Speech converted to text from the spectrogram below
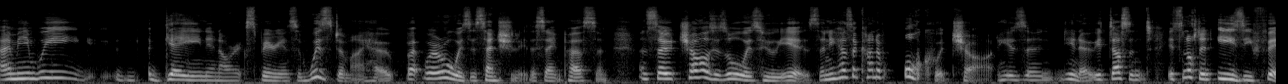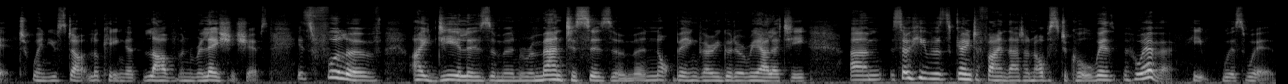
I mean, we gain in our experience and wisdom, I hope, but we're always essentially the same person. And so Charles is always who he is, and he has a kind of awkward chart. He's a, you know, it doesn't, it's not an easy fit when you start looking at love and relationships. It's full of idealism and romanticism and not being very good at reality. Um, so he was going to find that an obstacle with whoever he was with.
